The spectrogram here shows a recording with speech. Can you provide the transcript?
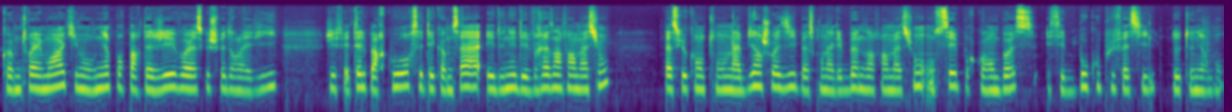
comme toi et moi qui vont venir pour partager voilà ce que je fais dans la vie, j'ai fait tel parcours, c'était comme ça, et donner des vraies informations. Parce que quand on a bien choisi, parce qu'on a les bonnes informations, on sait pourquoi on bosse et c'est beaucoup plus facile de tenir bon.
